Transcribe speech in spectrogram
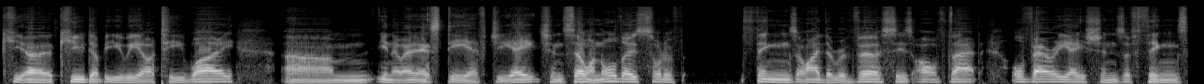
Q, uh, QWERTY, um, you know, SDFGH, and so on. All those sort of things are either reverses of that or variations of things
